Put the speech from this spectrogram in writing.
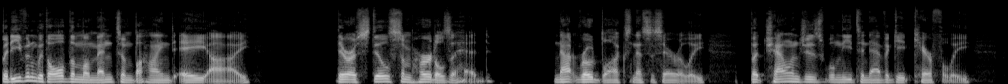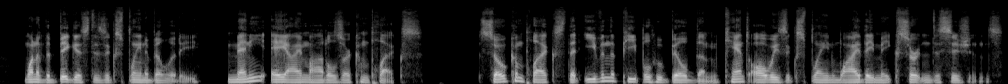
But even with all the momentum behind AI, there are still some hurdles ahead. Not roadblocks necessarily, but challenges we'll need to navigate carefully. One of the biggest is explainability. Many AI models are complex, so complex that even the people who build them can't always explain why they make certain decisions.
